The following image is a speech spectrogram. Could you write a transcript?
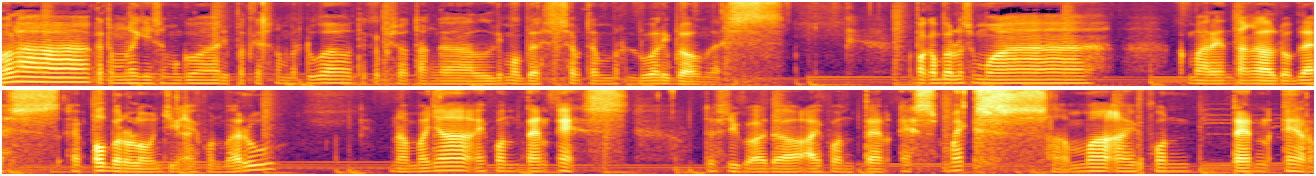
Hola, ketemu lagi sama gue di podcast nomor 2 untuk episode tanggal 15 September 2018 Apa kabar lo semua? Kemarin tanggal 12 Apple baru launching iPhone baru. Namanya iPhone XS Terus juga ada iPhone XS Max sama iPhone XR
